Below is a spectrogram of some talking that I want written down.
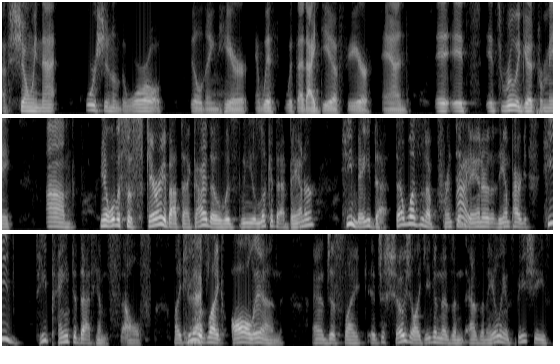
of showing that portion of the world building here and with with that idea of fear. And it, it's it's really good for me. Um you know what was so scary about that guy though was when you look at that banner he made that. That wasn't a printed right. banner that the Empire. He he painted that himself. Like exactly. he was like all in, and just like it just shows you like even as an as an alien species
